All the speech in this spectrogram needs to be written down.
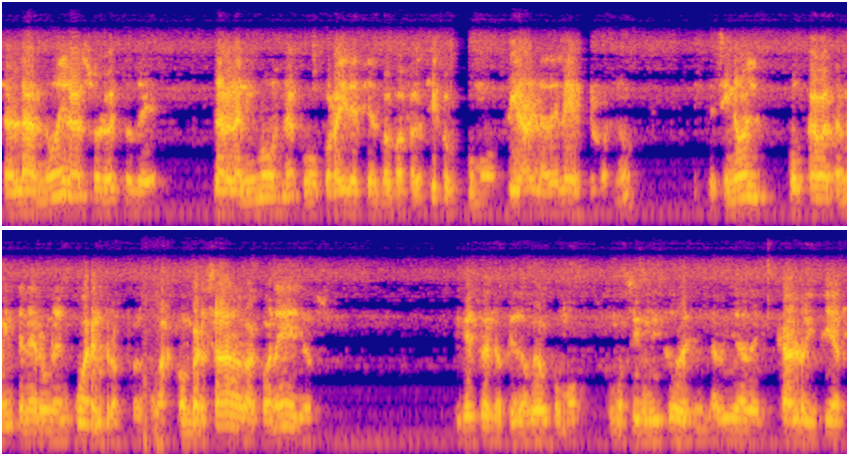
charlar. No era solo esto de dar la limosna, como por ahí decía el Papa Francisco, como tirarla de lejos, ¿no? Este, sino él buscaba también tener un encuentro, más conversaba con ellos. Y esto es lo que yo veo como como similitudes en la vida de Carlos y Pierre.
